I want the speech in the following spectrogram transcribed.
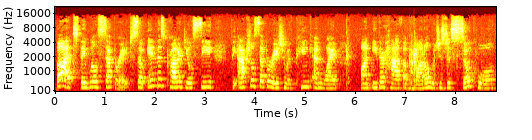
But they will separate. So in this product, you'll see the actual separation with pink and white on either half of the bottle, which is just so cool.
